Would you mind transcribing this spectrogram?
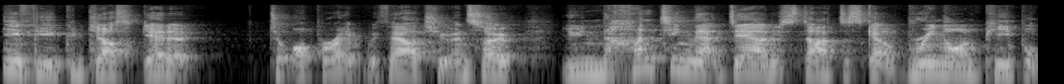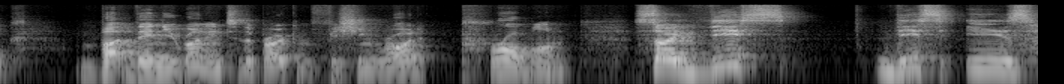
if you could just get it to operate without you. And so you hunting that down, you start to scale, bring on people, but then you run into the broken fishing rod problem. So this this is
